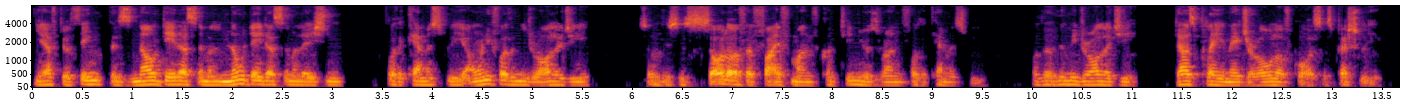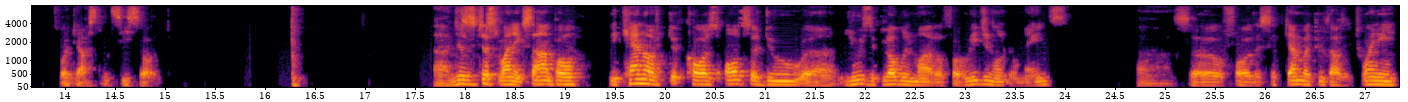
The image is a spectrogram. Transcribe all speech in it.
you have to think there's no data simul no data simulation for the chemistry, only for the meteorology. So this is sort of a five month continuous run for the chemistry. Although the meteorology does play a major role, of course, especially for dust and sea salt. Uh, this is just one example. We can, of course, also do uh, use the global model for regional domains. Uh, so for the September 2020,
